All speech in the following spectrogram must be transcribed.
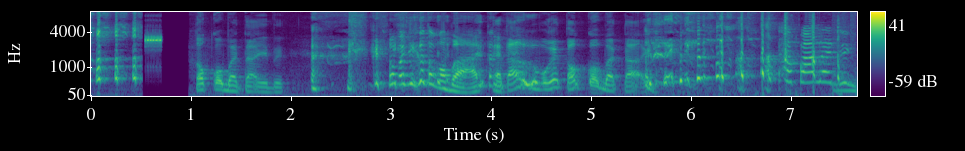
Toko Bata itu. Kenapa sih kok toko bata? Gak tahu gue pokoknya toko Bata. Apaan anjing?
